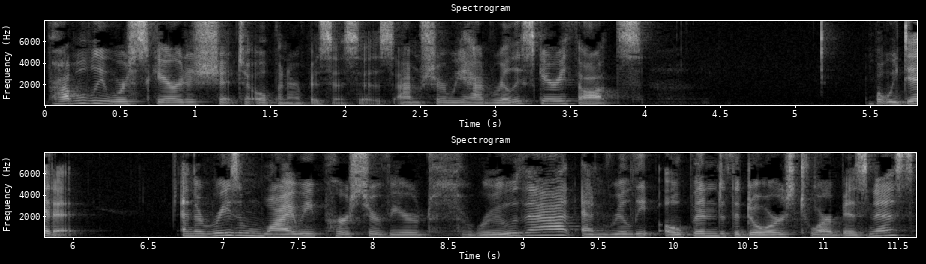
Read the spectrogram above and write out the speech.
probably were scared as shit to open our businesses. I'm sure we had really scary thoughts, but we did it. And the reason why we persevered through that and really opened the doors to our business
